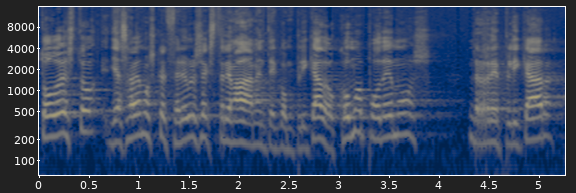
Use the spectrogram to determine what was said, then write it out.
Todo esto, ya sabemos que el cerebro es extremadamente complicado. ¿Cómo podemos replicar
